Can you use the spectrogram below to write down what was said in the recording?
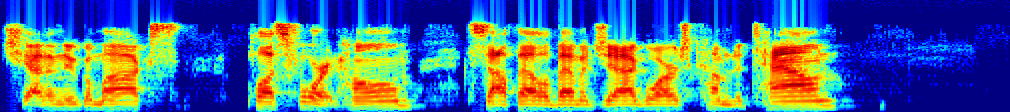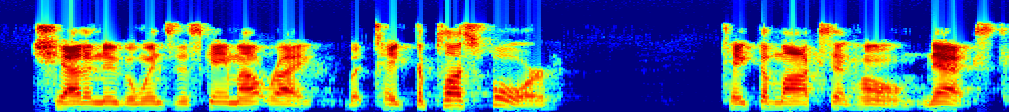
Chattanooga Mocs plus four at home. South Alabama Jaguars come to town. Chattanooga wins this game outright, but take the plus four. Take the Mocs at home. Next,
